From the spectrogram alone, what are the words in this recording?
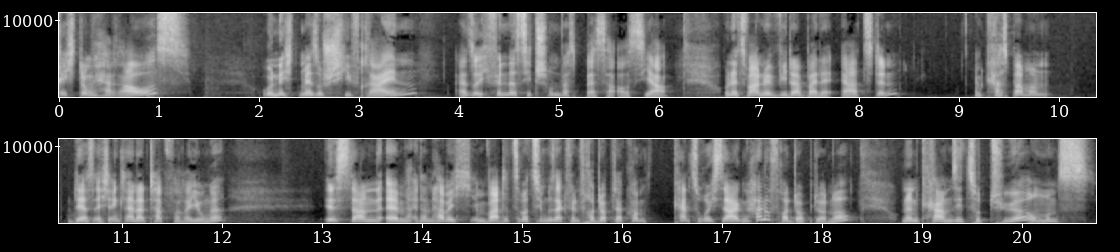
Richtung heraus und nicht mehr so schief rein. Also ich finde, es sieht schon was besser aus, ja. Und jetzt waren wir wieder bei der Ärztin und Kaspar, man, der ist echt ein kleiner tapferer Junge, ist dann, ähm, dann habe ich im Wartezimmer zu ihm gesagt, wenn Frau Doktor kommt, kannst du ruhig sagen, hallo Frau Doktor, ne? Und dann kam sie zur Tür, um uns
